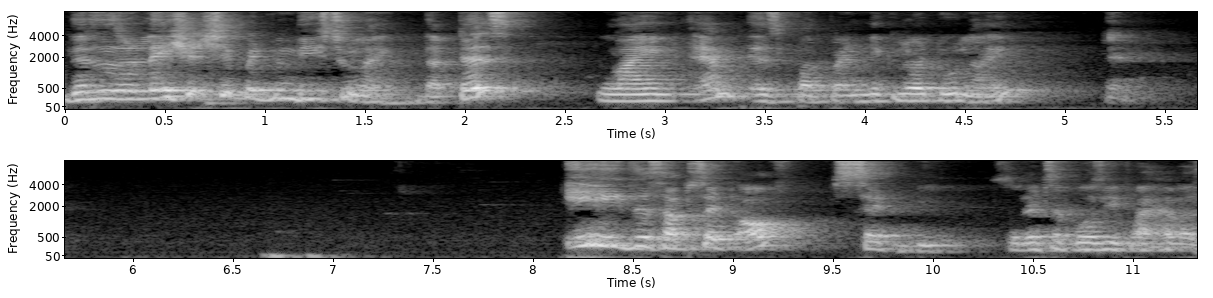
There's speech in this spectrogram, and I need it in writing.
There is a relationship between these two lines. That is, line M is perpendicular to line N. A is a subset of set B. So let's suppose if I have a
